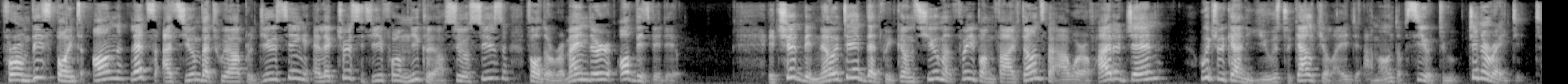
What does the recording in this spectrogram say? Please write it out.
From this point on, let's assume that we are producing electricity from nuclear sources for the remainder of this video. It should be noted that we consume 3.5 tons per hour of hydrogen, which we can use to calculate the amount of CO2 generated.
